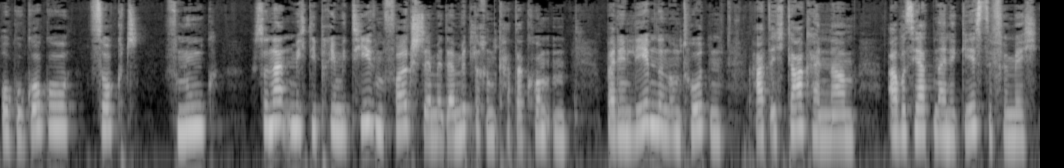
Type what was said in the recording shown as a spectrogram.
Ogogogo, Zuckt, Fnug, so nannten mich die primitiven Volksstämme der mittleren Katakomben. Bei den Lebenden und Toten hatte ich gar keinen Namen, aber sie hatten eine Geste für mich,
